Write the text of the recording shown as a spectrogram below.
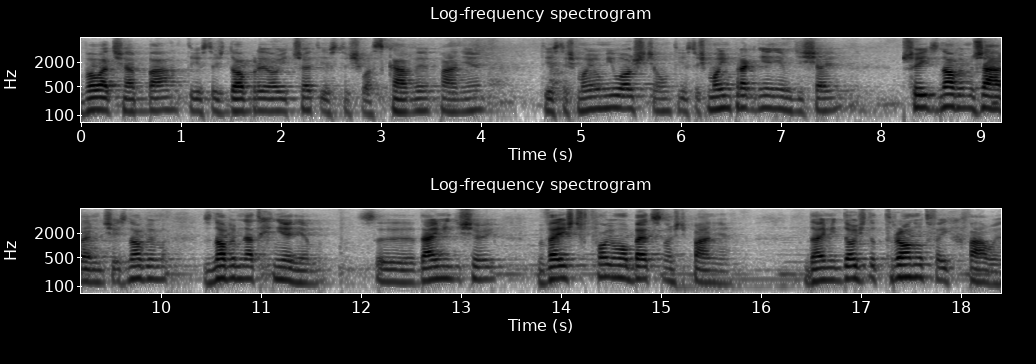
wołać Abba. Ty jesteś dobry, Ojcze, Ty jesteś łaskawy, Panie. Ty jesteś moją miłością, Ty jesteś moim pragnieniem dzisiaj. Przyjdź z nowym żarem dzisiaj, z nowym, z nowym natchnieniem. Daj mi dzisiaj wejść w Twoją obecność, Panie. Daj mi dojść do tronu Twojej chwały,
